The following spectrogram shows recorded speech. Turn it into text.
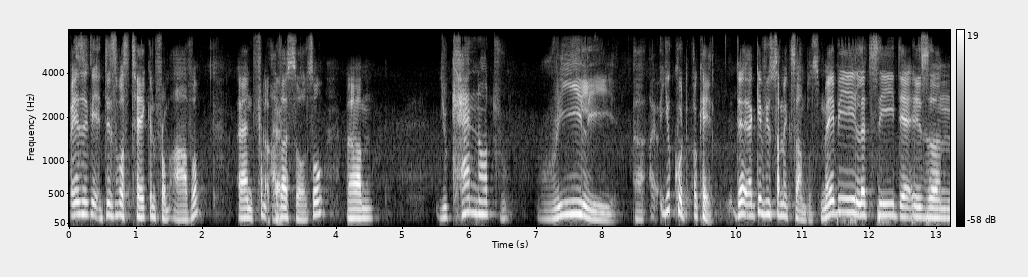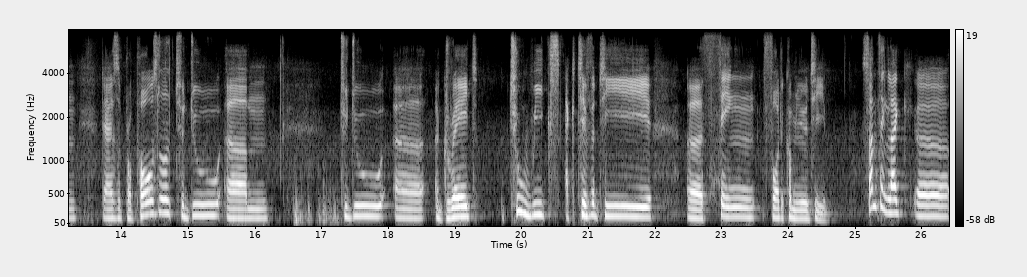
Basically, this was taken from Avo, and from Okay. others also. Um, you cannot really. Uh, you could okay. There, I give you some examples. Maybe let's see. There is an there is a proposal to do um, to do uh, a great two weeks activity uh, thing for the community. Something like uh,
